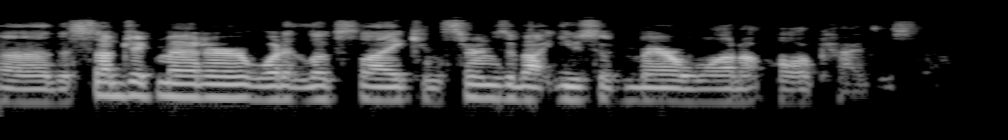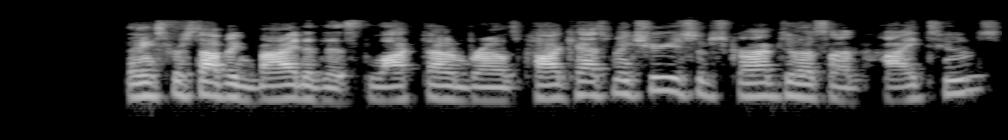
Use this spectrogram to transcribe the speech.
uh, the subject matter, what it looks like, concerns about use of marijuana, all kinds of stuff. Thanks for stopping by to this Locked On Browns podcast. Make sure you subscribe to us on iTunes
